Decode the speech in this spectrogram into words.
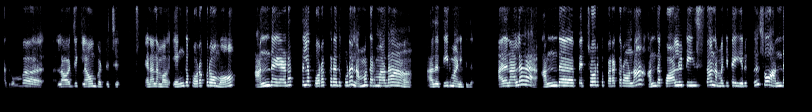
அது ரொம்ப லாஜிக்லாவும் பட்டுச்சு. ஏன்னா நம்ம எங்க பிறக்கிறோமோ அந்த இடத்துல பிறக்கிறது கூட நம்ம கர்மா தான் அதை தீர்மானிக்குது. அதனால அந்த பெற்றோருக்கு பிறக்கிறோம்னா அந்த குவாலிட்டிஸ் தான் நம்ம கிட்ட இருக்கு. சோ அந்த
